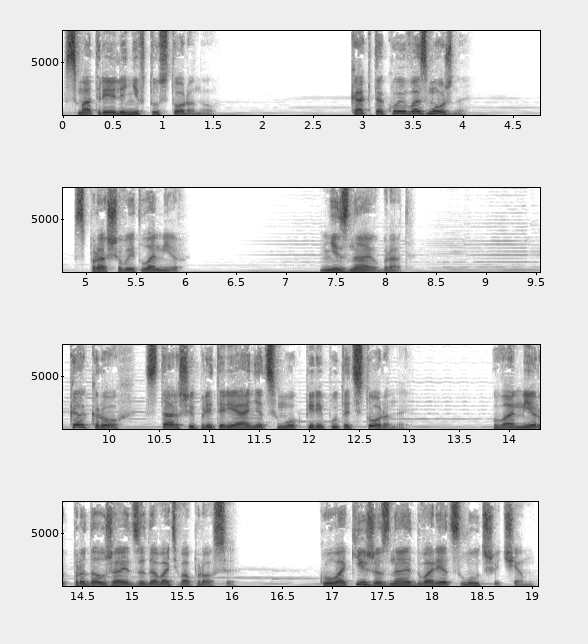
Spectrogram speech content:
Смотрели не в ту сторону. Как такое возможно? спрашивает Ламир. Не знаю, брат. Как Рох, старший претарианец, мог перепутать стороны? Ламир продолжает задавать вопросы. Кулаки же знают дворец лучше, чем...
